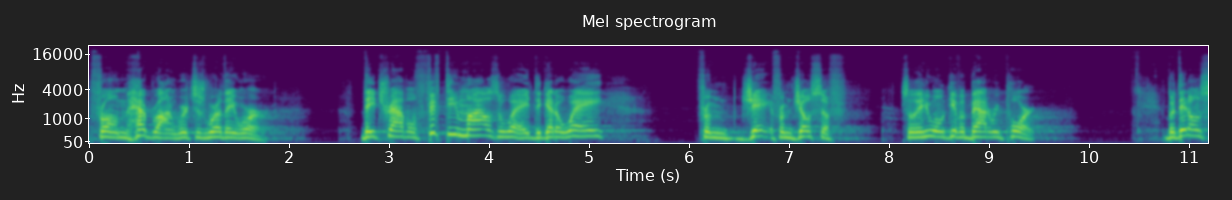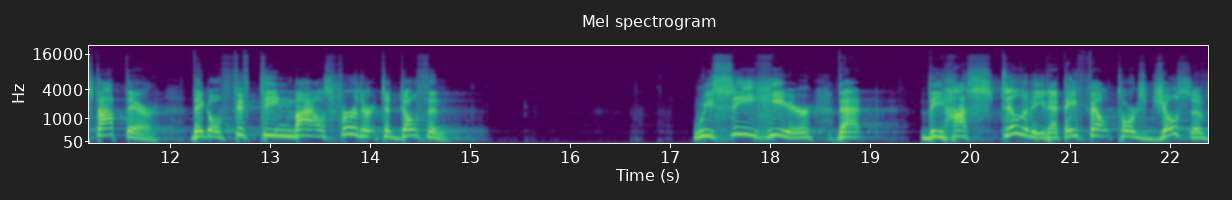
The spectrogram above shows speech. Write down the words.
from Hebron, which is where they were. They travel 50 miles away to get away from, J, from Joseph so that he won't give a bad report. But they don't stop there. They go 15 miles further to Dothan we see here that the hostility that they felt towards Joseph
